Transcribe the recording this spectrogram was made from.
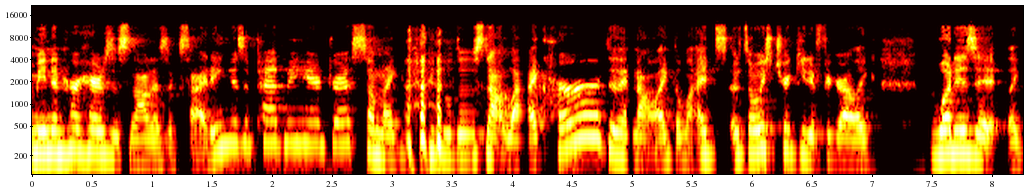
I mean, and her hair is just not as exciting as a Padme hair dress. So I'm like, people just not like her? Do they not like the? It's it's always tricky to figure out like, what is it like?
